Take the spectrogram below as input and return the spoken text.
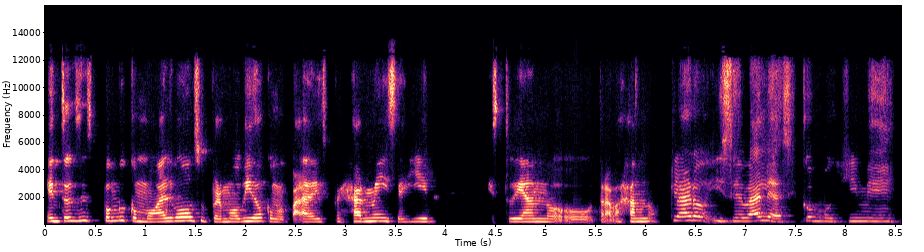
Entonces pongo como algo súper movido como para despejarme y seguir estudiando o trabajando. Claro, y se vale, así como Jime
